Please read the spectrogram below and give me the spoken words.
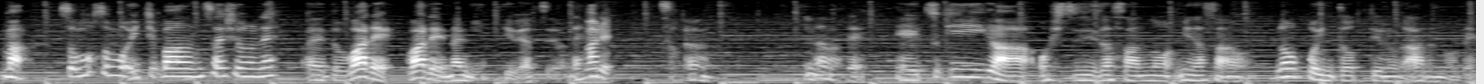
まあそもそも一番最初のね、えーと、我我何っていうやつよね。我うん、なので、えー、月がお羊座さんの皆さんのポイントっていうのがあるので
